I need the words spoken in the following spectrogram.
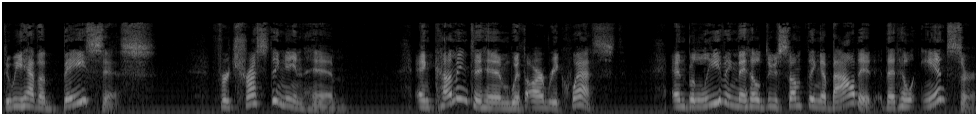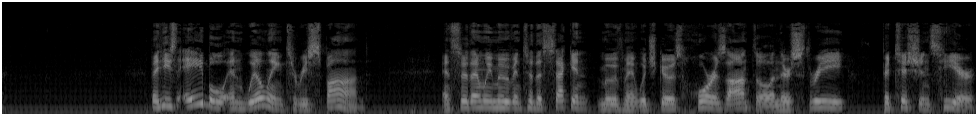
do we have a basis for trusting in him and coming to him with our request and believing that he'll do something about it, that he'll answer, that he's able and willing to respond. And so then we move into the second movement, which goes horizontal. And there's three petitions here.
